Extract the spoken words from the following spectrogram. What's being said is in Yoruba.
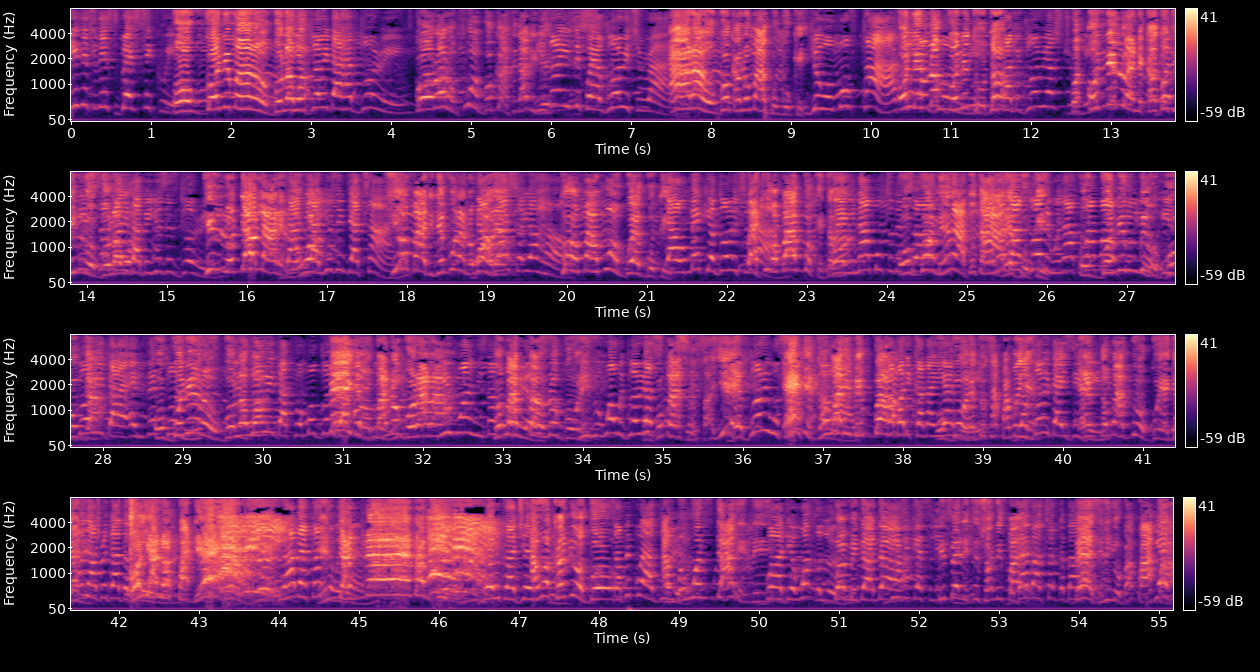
Listen to this great secret. ògo ní máa ran ògo lọ́wọ́ glory that have glory. kò rọrùn fún ògo kan àti dádìde It's not easy for your glory to rise. ara ògo kan ló máa gbògòkè You will move past. To lè glory. ní You tòótọ́. can be glorious But truly. ó nílò ẹnìkan tó ti you ń need lo ògo somebody lọ́wọ́ that be using glory. tí ń lo dáwọ́là rẹ̀ That they lọ́wọ́ are using their time. tí ó máa dìde fúnra lọ́wọ́ That rẹ rise on your help. tó o máa mú ògo ẹ̀ gòkè That will make your glory to nígbà tí o rise. bá gòkè tán When you now move to the ògo top, mìíràn àtúntara rẹ another gòkè glory will now come ògo out to you. ògo ga glory that elevates ògo glory. ní ràn ògo lọ́wọ́ that béèyàn glory. lógo rárá. Tó bá bá ológo rẹ̀ ògo máa sàn sáyé. Ẹnìkan wá rí mi gbọ́ ògo rẹ tó sápamọ́ yẹn. ẹ tó máa gbé ògo yẹn jáde. ó glory. lọ pàdé. Ẹ̀ Jesus. Lórúkọ Jésù. àwọn kan ní ògo. Àmọ́ wọ́n ń dárìn alone. gbọ́ mi dáadáa. Bíbélì ti sọ nípa ẹ̀. bẹ́ẹ̀ sì ni yorùbá pàápàá.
